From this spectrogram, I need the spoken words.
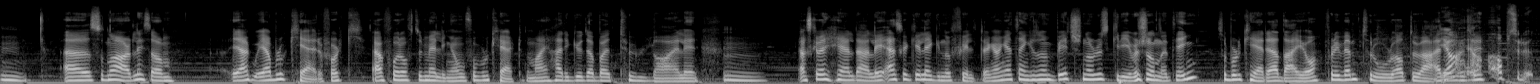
Mm. Uh, Så nå er det liksom jeg, jeg blokkerer folk. Jeg får ofte meldinger om hvorfor blokkerte du meg. Herregud, jeg bare tulla, eller Mm. Jeg skal være helt ærlig, jeg skal ikke legge noe filter engang. Jeg tenker sånn, bitch, Når du skriver sånne ting, så blokkerer jeg deg òg. Fordi hvem tror du at du er? Ja, ja, absolutt.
